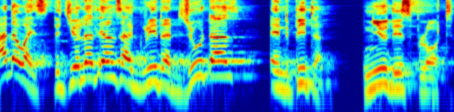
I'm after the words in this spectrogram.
Otherwise, the theologians agree that Judas and Peter knew this plot.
